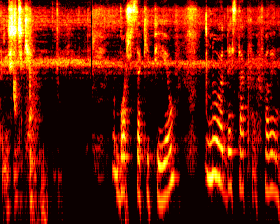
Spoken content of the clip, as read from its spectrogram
трішечки. Борщ закипів. Ну, десь так хвилин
